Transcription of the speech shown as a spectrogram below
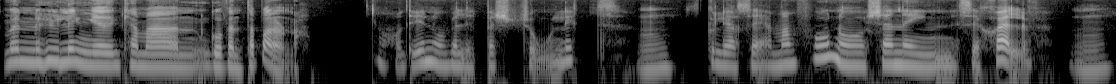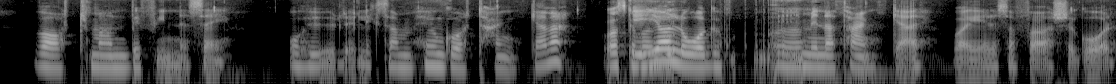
Men hur länge kan man gå och vänta på den då? Ja, det är nog väldigt personligt Mm. skulle jag säga. Man får nog känna in sig själv. Mm. Vart man befinner sig. Och hur, liksom, hur går tankarna? Vad ska Är man jag gå? låg i mina tankar? Vad är det som för sig går?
